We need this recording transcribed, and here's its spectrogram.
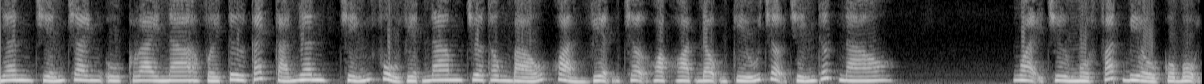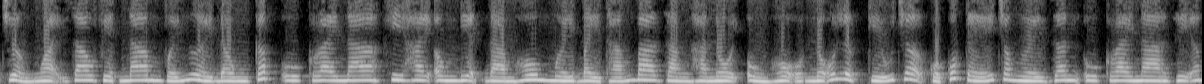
nhân chiến tranh Ukraine với tư cách cá nhân, chính phủ Việt Nam chưa thông báo khoản viện trợ hoặc hoạt động cứu trợ chính thức nào ngoại trừ một phát biểu của Bộ trưởng Ngoại giao Việt Nam với người đồng cấp Ukraine khi hai ông điện đàm hôm 17 tháng 3 rằng Hà Nội ủng hộ nỗ lực cứu trợ của quốc tế cho người dân Ukraine diễm.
